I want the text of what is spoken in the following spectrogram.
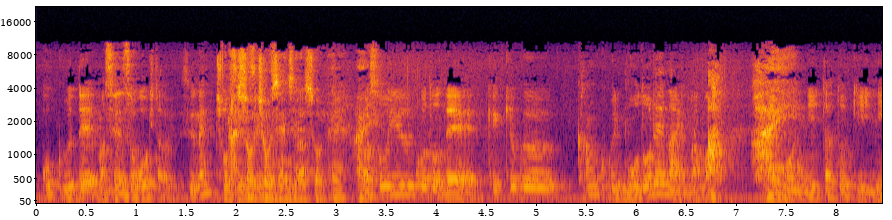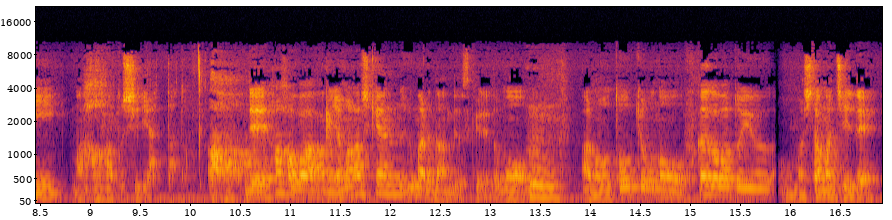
国で、まあ、戦争が起きたわけですよね。朝鮮戦争ね、はい、まあ、そういうことで結局韓国に戻れないまま日本にいた時に、まあ、母と知り合ったと。で母はあの山梨県生まれなんですけれども、うん、あの東京の深川という、まあ、下町で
